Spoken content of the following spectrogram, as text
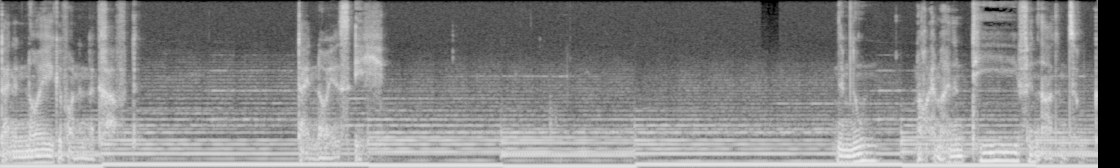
deine neu gewonnene Kraft, dein neues Ich. Nimm nun noch einmal einen tiefen Atemzug.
